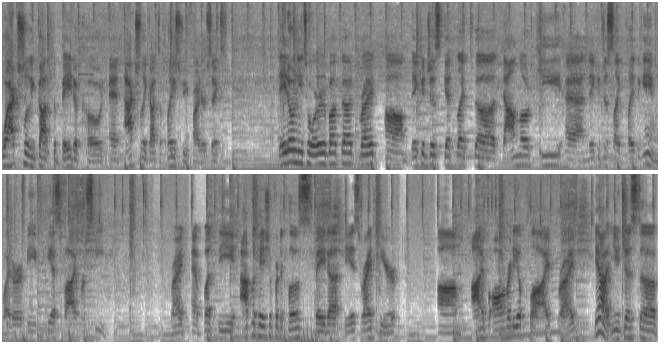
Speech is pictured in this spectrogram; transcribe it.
who actually got the beta code and actually got to play Street Fighter 6 they don't need to worry about that, right? Um, they could just get like the download key and they could just like play the game, whether it be PS5 or Steam, right? Uh, but the application for the closed beta is right here. Um, I've already applied, right? Yeah, you just uh,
